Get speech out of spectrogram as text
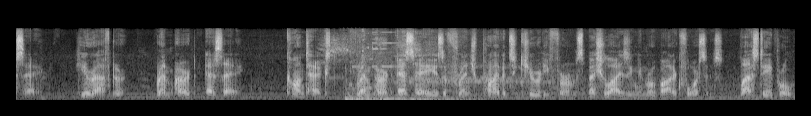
SA. Hereafter, Rempart SA. Context Rempart SA is a French private security firm specializing in robotic forces. Last April,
